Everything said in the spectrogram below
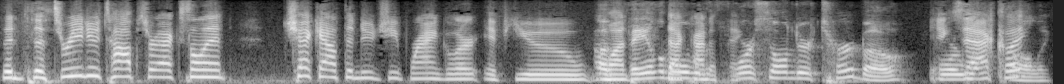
the the three new tops are excellent. Check out the new Jeep Wrangler if you want Available that kind a of four-cylinder turbo. Exactly.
